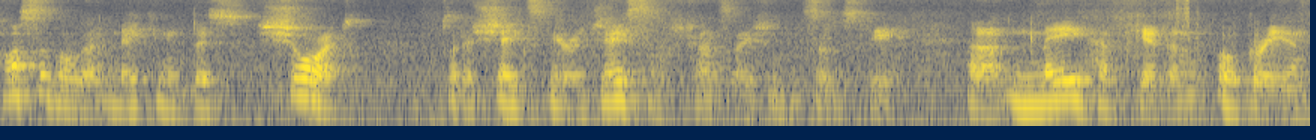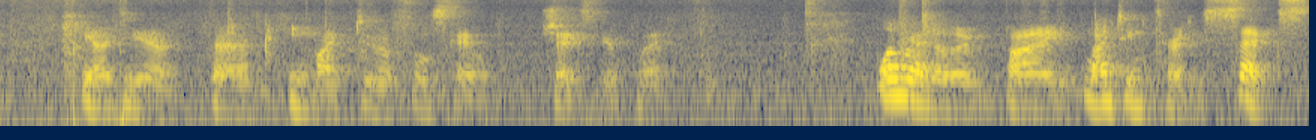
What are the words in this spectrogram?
possible that making this short, sort of Shakespeare adjacent translation, so to speak, uh, may have given O'Brien the idea that he might do a full scale Shakespeare play. One way or another, by 1936,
